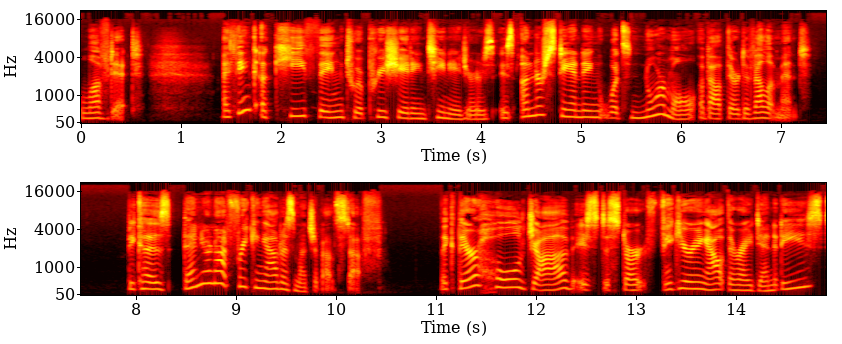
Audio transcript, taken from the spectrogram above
loved it. I think a key thing to appreciating teenagers is understanding what's normal about their development, because then you're not freaking out as much about stuff. Like their whole job is to start figuring out their identities,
